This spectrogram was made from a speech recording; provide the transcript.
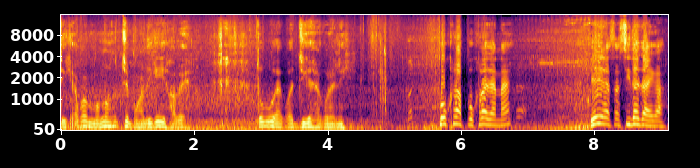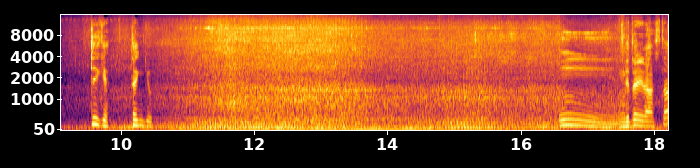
দিকে? আমার মনে হচ্ছে বাঁ দিকেই হবে। তবু একবার জিজ্ঞাসা করে নিই। পোখরা পোখরা জানায় এই রাস্তা সিধা জায়গা। ठीक है थैंक यू এটাই রাস্তা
